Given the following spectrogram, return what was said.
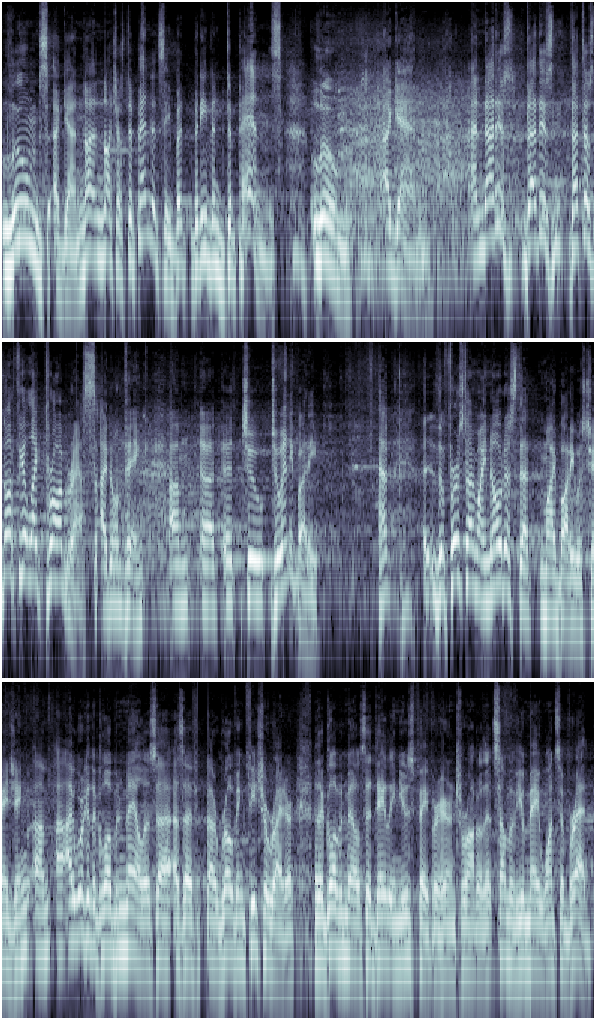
looms again. Not, not just dependency, but, but even depends loom again. And that, is, that, is, that does not feel like progress, I don't think, um, uh, to, to anybody. Uh, the first time I noticed that my body was changing, um, I work at the Globe and Mail as, a, as a, a, roving feature writer. The Globe and Mail is a daily newspaper here in Toronto that some of you may once have read.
